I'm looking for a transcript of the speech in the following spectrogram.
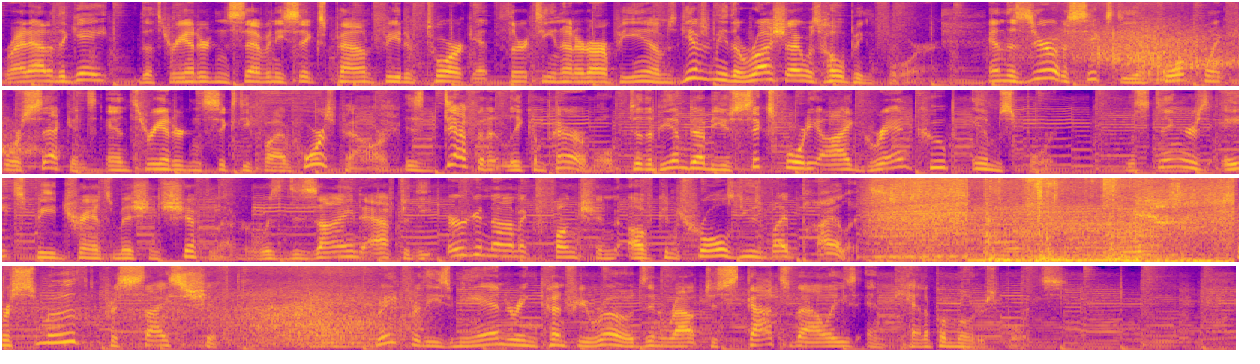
Right out of the gate, the 376 pound feet of torque at 1300 RPMs gives me the rush I was hoping for. And the 0 to 60 in 4.4 seconds and 365 horsepower is definitely comparable to the BMW 640i Gran Coupe M Sport. The Stinger's 8 speed transmission shift lever was designed after the ergonomic function of controls used by pilots for smooth, precise shifting. Great for these meandering country roads en route to Scotts Valleys and Canepa Motorsports.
